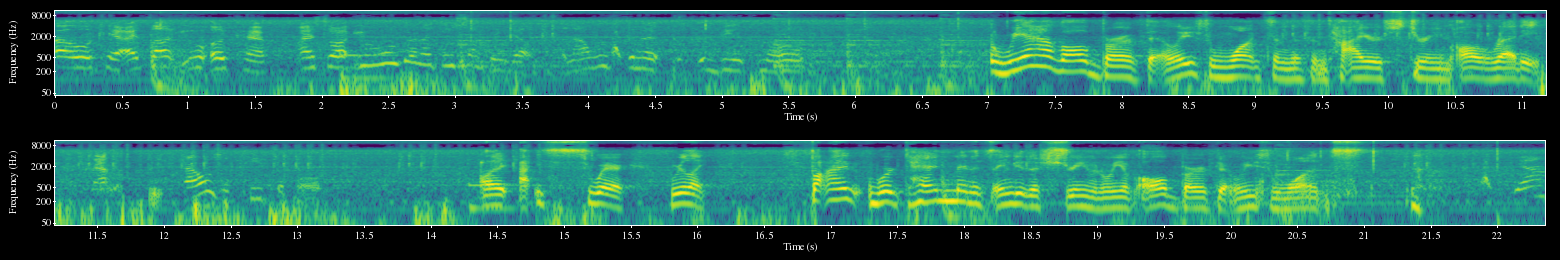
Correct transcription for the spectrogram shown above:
oh, okay. I thought you. Okay. I thought you were gonna do something else, and I was gonna be no. We have all burped at least once in this entire stream already. That that was a pizza bowl. Like, I swear, we're like five, we're 10 minutes into the stream and we have all burped at least once. Yeah,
